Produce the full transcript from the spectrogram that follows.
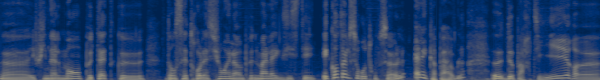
Euh, et finalement, peut-être que dans cette relation, elle a un peu de mal à exister. Et quand elle se retrouve seule, elle est capable euh, de partir, euh,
